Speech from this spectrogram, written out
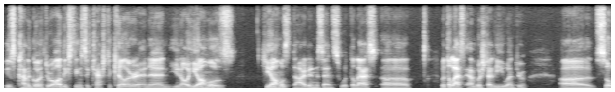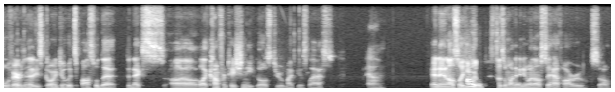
he's kind of going through all these things to catch the killer, and then you know he almost he almost died in a sense with the last uh with the last ambush that he went through. Uh, so with everything that he's going through, it's possible that the next uh like confrontation he goes through might be his last. Yeah. And then also he Oh. really just doesn't want anyone else to have Haru. So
